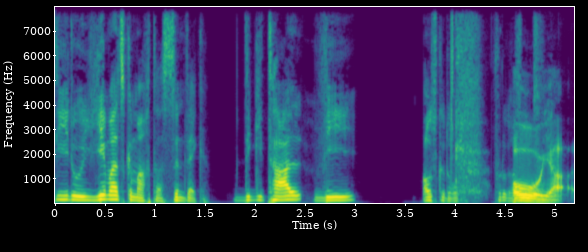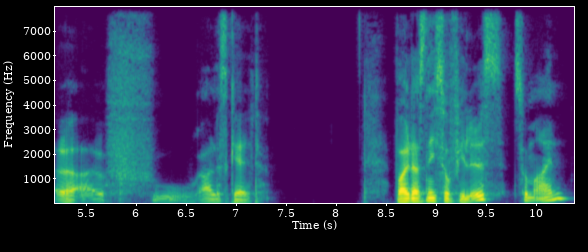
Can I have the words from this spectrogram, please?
die du jemals gemacht hast, sind weg? Digital wie ausgedruckt. Oh ja, äh, alles Geld. Weil das nicht so viel ist, zum einen.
